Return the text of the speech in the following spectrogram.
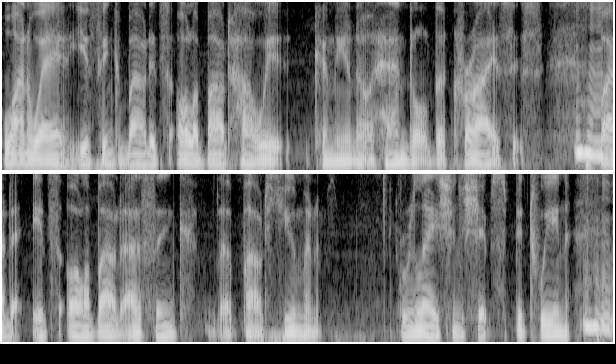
one way. You think about it's all about how we can, you know, handle the crisis, mm-hmm. but it's all about, I think, about human relationships between mm-hmm.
